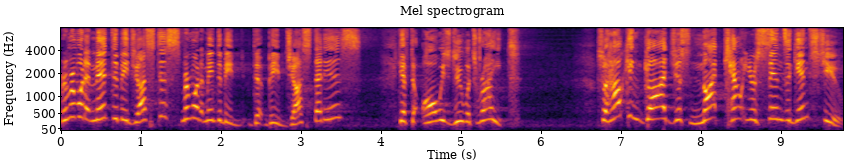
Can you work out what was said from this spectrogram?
Remember what it meant to be justice? Remember what it meant to be, to be just, that is? You have to always do what's right. So, how can God just not count your sins against you?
